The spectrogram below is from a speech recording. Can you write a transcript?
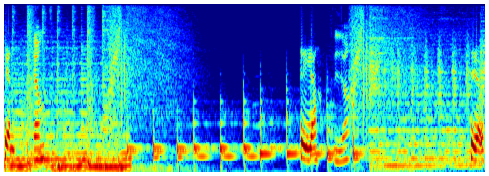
Kent, Kent. Sia, Sia. Cher.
